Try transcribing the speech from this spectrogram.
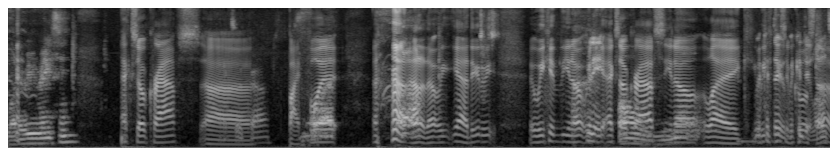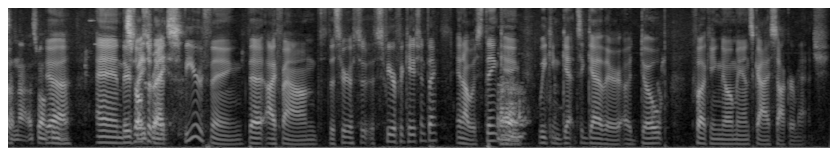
what are we racing? exocrafts uh, Exocraft. by What? I don't know. We, yeah, dude, we we could you know we could get exocrafts. Oh, you know, no. like we, could do do. some We cool could do loads stuff. on that as well. Yeah. And there's Space also that sphere thing that I found, the sphere, spherification thing, and I was thinking Uh. we can get together a dope fucking No Man's Sky soccer match.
